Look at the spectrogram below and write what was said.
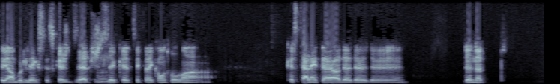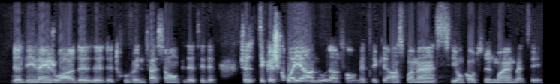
Tu sais, En bout de ligne, c'est ce que je disais, puis je Mm. disais que tu sais, fallait qu'on trouve en, que c'était à l'intérieur de, de, de, de notre de des 20 joueurs de, de, de trouver une façon puis de tu sais de je, que je croyais en nous dans le fond mais tu sais qu'en ce moment si on continue de même ben tu sais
